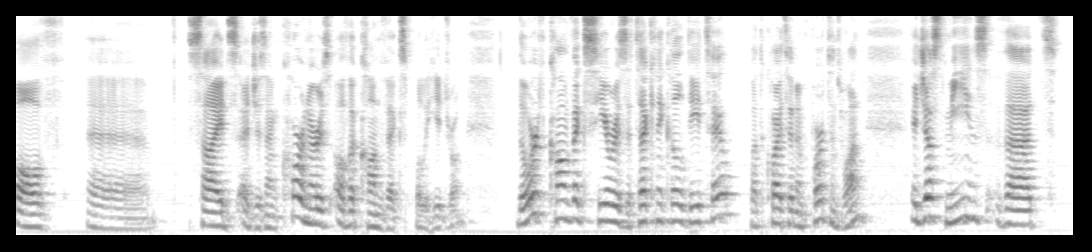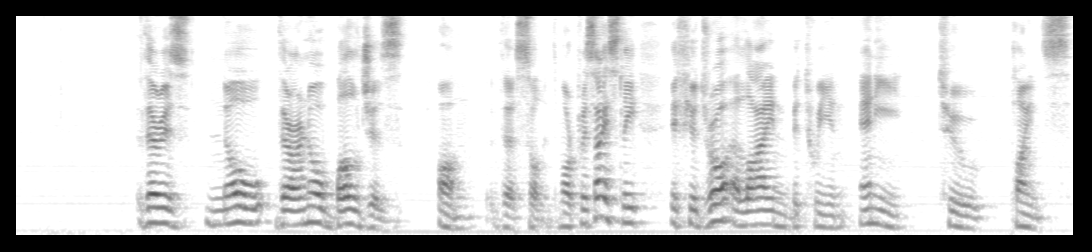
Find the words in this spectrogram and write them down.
of uh, sides, edges, and corners of a convex polyhedron. The word convex here is a technical detail, but quite an important one. It just means that there is no, there are no bulges on the solid. More precisely, if you draw a line between any two points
